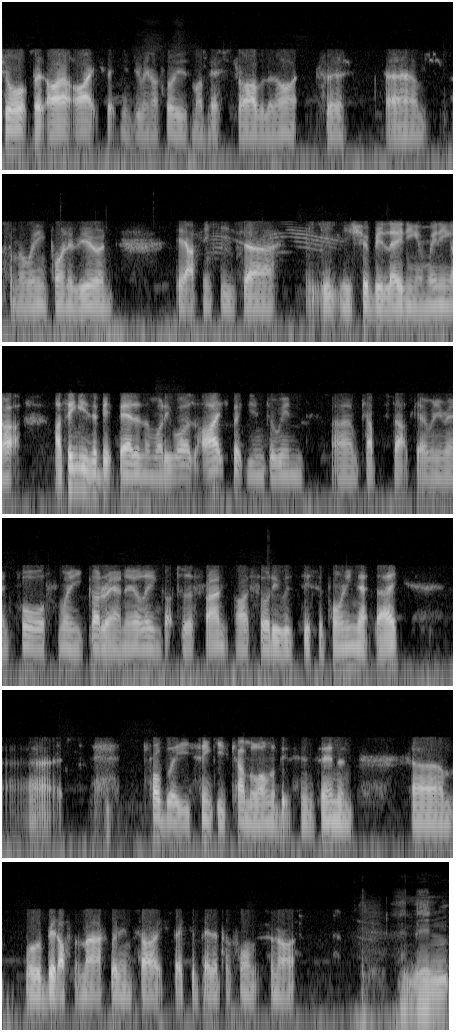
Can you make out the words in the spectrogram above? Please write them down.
short, but I, I expect him to win. I thought he was my best driver of the night for um, from a winning point of view, and yeah, I think he's uh, he, he should be leading and winning. I, I think he's a bit better than what he was. I expected him to win um, a couple of starts ago when he ran fourth. When he got around early and got to the front, I thought he was disappointing that day. Uh, probably think he's come along a bit since then, and um, we're a bit off the mark with him, so I expect a better performance tonight. And then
